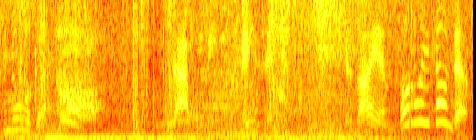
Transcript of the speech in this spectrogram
I know a guy. That would be amazing, because I am totally tone deaf.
